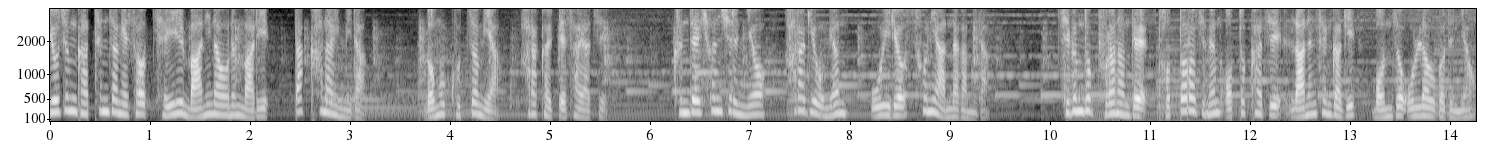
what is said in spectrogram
요즘 같은 장에서 제일 많이 나오는 말이 딱 하나입니다. 너무 고점이야. 하락할 때 사야지. 근데 현실은요, 하락이 오면 오히려 손이 안 나갑니다. 지금도 불안한데 더 떨어지면 어떡하지? 라는 생각이 먼저 올라오거든요.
